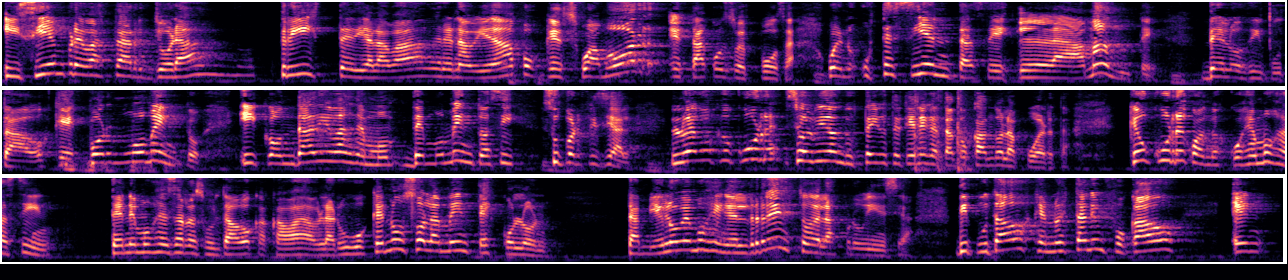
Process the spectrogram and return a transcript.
Y siempre va a estar llorando, triste de a la madre Navidad porque su amor está con su esposa. Bueno, usted siéntase la amante de los diputados, que es por momento y con dádivas de, momento así superficial. Luego, ¿qué ocurre? Se olvidan de usted y usted tiene que estar tocando la puerta. ¿Qué ocurre cuando escogemos así? Tenemos ese resultado que acaba de hablar Hugo, que no solamente es Colón también lo vemos en el resto de las provincias. Diputados que no están enfocados en,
